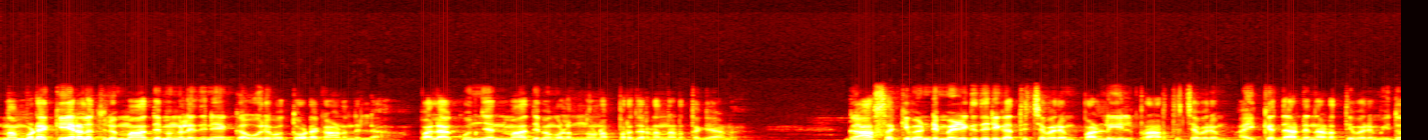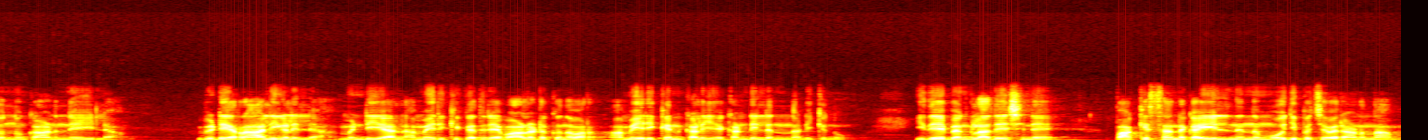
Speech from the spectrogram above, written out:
നമ്മുടെ കേരളത്തിലും മാധ്യമങ്ങൾ ഇതിനെ ഗൗരവത്തോടെ കാണുന്നില്ല. പല കുഞ്ഞൻ മാധ്യമങ്ങളും നുണപ്രചരണം നടത്തുകയാണ്. ഗാസയ്ക്ക് വേണ്ടി മെഴുകുതിരി കത്തിച്ചവരും പള്ളിയിൽ പ്രാർത്ഥിച്ചവരും ഐക്യദാർഢ്യം നടത്തിയവരും ഇതൊന്നും കാണുന്നേയില്ല. ഇവിടെ റാലികളില്ല. മിണ്ടിയാൽ അമേരിക്കക്കെതിരെ വാളെടുക്കുന്നവർ അമേരിക്കൻ കളിയെ കണ്ടില്ലെന്ന് നടിക്കുന്നു. ഇതേ ബംഗ്ലാദേശിനെ പാകിസ്ഥാന്റെ കയ്യിൽ നിന്ന് മോചിപ്പിച്ചവരാണ് നാം.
